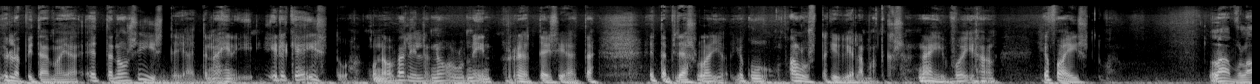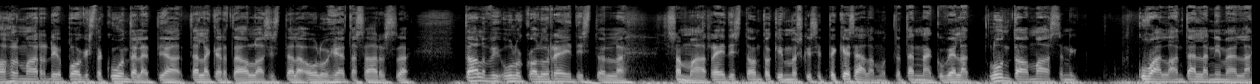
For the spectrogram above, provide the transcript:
ylläpitämään ja että ne on siistejä, että näihin ilkeä istua. Kun ne on välillä ne on ollut niin röötteisiä, että, että pitäisi olla joku alustakin vielä matkassa. Näihin voi ihan jopa istua. Laavulla ohjelmaa Radio Pookista kuuntelet ja tällä kertaa ollaan siis täällä Oulun Hietasaaressa talvi-ulkoilureitistöllä. Samaa reitistä on toki myöskin sitten kesällä, mutta tänään kun vielä lunta on maassa, niin kuvaillaan tällä nimellä.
